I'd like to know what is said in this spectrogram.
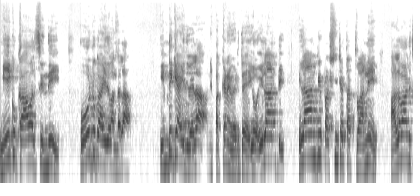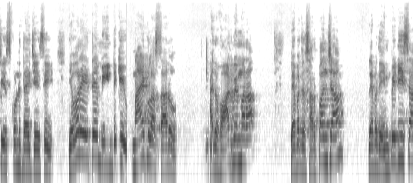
మీకు కావాల్సింది ఓటుకు ఐదు వందల. ఇంటికి ఐదు వేల అని పక్కన పెడితే ఇగో ఇలాంటి ఇలాంటి ప్రశ్నించే తత్వాన్ని అలవాటు చేసుకోండి దయచేసి. ఎవరైతే మీ ఇంటికి నాయకులు వస్తారో అది వార్డు మెంబరా లేకపోతే సర్పంచా లేకపోతే ఎంపీటీసా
